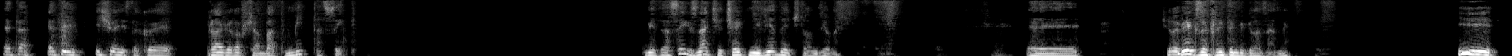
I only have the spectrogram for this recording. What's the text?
Это, это еще есть такое правило в шаббат. Митасик. Метасик значит, человек не ведает, что он делает. Э, человек с закрытыми глазами и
